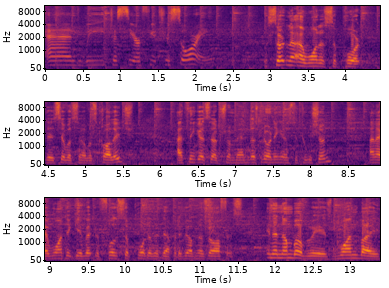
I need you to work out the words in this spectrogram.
and we just see our future soaring. Well, certainly I want to support the Civil Service College. I think it's a tremendous learning institution and I want to give it the full support of the Deputy Governor's Office in a number of ways. One, by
